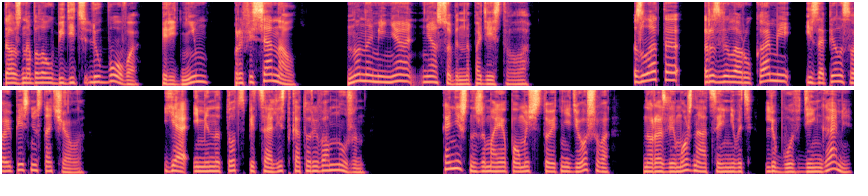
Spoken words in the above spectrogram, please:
должна была убедить любого, перед ним профессионал, но на меня не особенно подействовала. Злата развела руками и запела свою песню сначала. «Я именно тот специалист, который вам нужен. Конечно же, моя помощь стоит недешево, но разве можно оценивать любовь деньгами?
